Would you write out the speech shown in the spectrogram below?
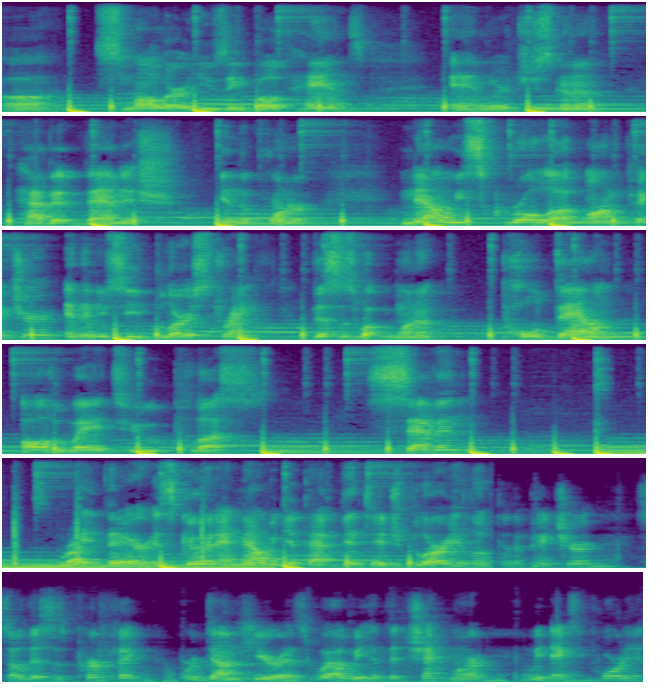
uh, smaller using both hands and we're just gonna have it vanish in the corner. Now we scroll up on the picture and then you see blur strength. This is what we wanna pull down all the way to plus seven. Right there is good and now we get that vintage blurry look to the picture. So this is perfect. We're done here as well. We hit the check mark, we export it,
